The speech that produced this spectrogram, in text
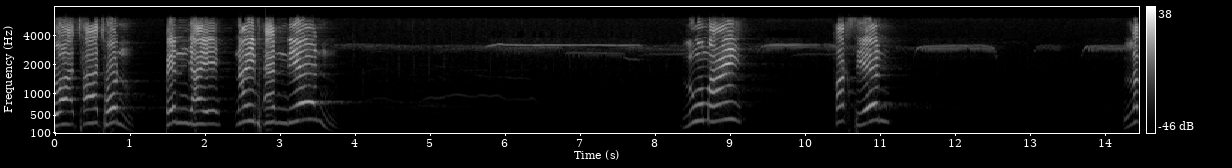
ประชาชนเป็นใหญ่ในแผ่นดินรู้ไหมทักษิณรั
